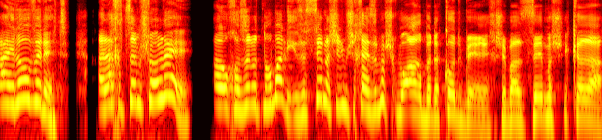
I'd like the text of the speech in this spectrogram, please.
אה היא לא עובדת, הלחץ דם שלו עולה, אה הוא חוזר להיות נורמלי, זה סצנה שנמשכה איזה משהו כמו 4 דקות בערך, שבה זה מה שקרה,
